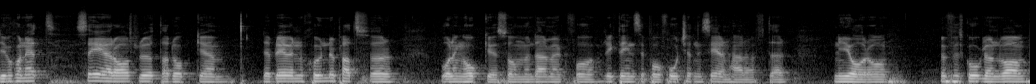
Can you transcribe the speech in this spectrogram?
Division 1 CR avslutad och eh, det blev en sjunde plats för Borlänge Hockey som därmed får rikta in sig på fortsättningsserien här efter nyår. Och Uffe Skoglund, vad,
